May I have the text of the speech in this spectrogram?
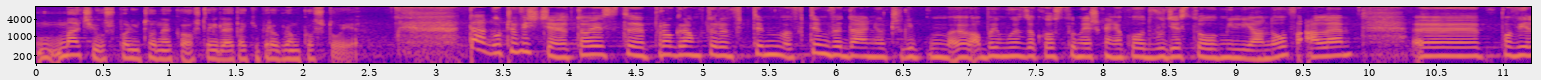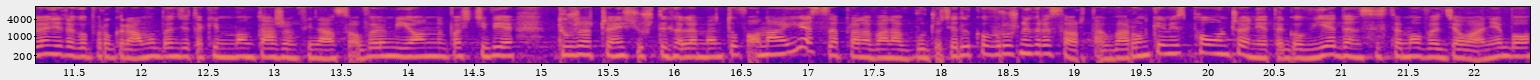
macie już policzone koszty, ile taki program kosztuje. Tak, oczywiście. To jest e, program, który w tym, w tym wydaniu, czyli e, obejmując około 100 mieszkań, około 20 milionów, ale e, powielenie tego programu będzie takim montażem finansowym i on właściwie, duża część już tych elementów, ona jest zaplanowana w budżecie, tylko w różnych resortach. Warunkiem jest połączenie tego w jeden systemowe działanie, bo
